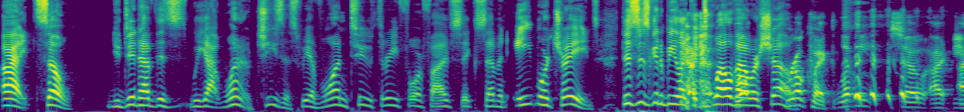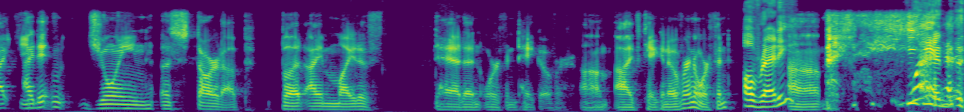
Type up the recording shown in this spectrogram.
all right, so you did have this. We got one. Oh, Jesus, we have one, two, three, four, five, six, seven, eight more trades. This is going to be like a twelve-hour Well, show. Real quick, let me. So I, I, I didn't join a startup, but I might have had an orphan takeover. Um, I've taken over an orphan. Already? Um, when?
